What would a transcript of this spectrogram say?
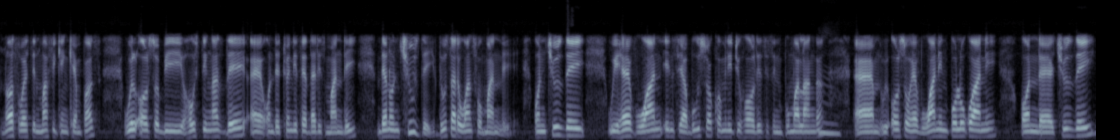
Northwestern Mafikeng campus will also be hosting us there uh, on the 23rd, that is Monday. Then on Tuesday, those are the ones for Monday. On Tuesday, we have one in Siyabuswa Community Hall, this is in Mpumalanga. Mm. Um, we also have one in Polokwane on the Tuesday.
